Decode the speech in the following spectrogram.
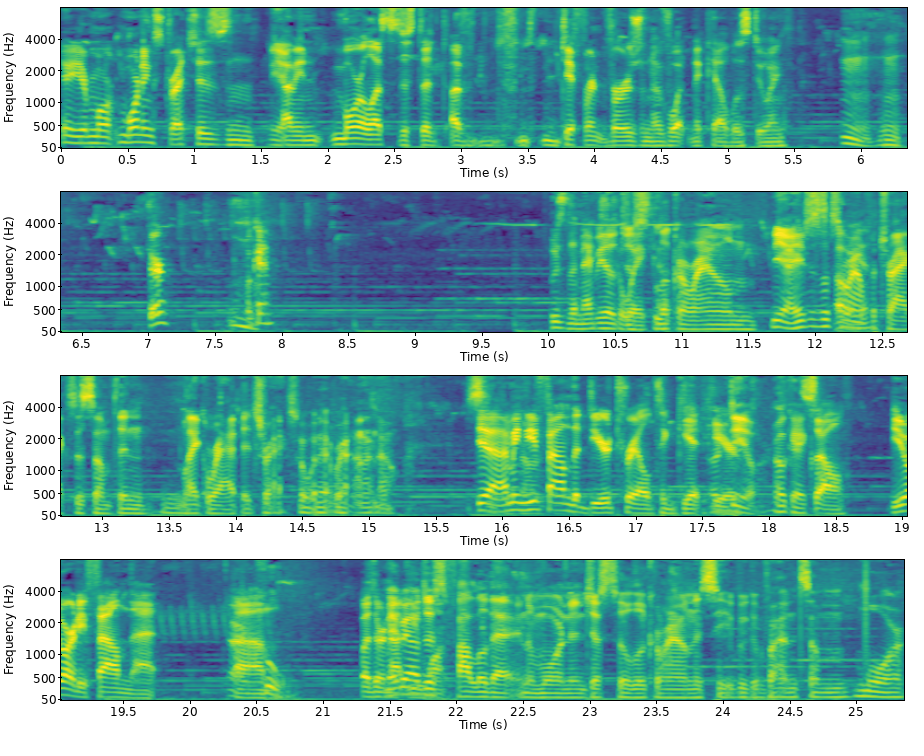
Yeah, your mor- morning stretches, and Yeah. I mean, more or less just a, a different version of what Nikel was doing. mm-hmm. Sure. Okay. Who's the next maybe he'll to just wake look around. Yeah, he just looks Oh, around yeah. for tracks or something like rabbit tracks or whatever. I don't know. Yeah, I mean, you found the deer trail to get Oh, here. deal. Okay, cool. So you already found that. All right, um, cool. Whether or Maybe not I'll just want. follow that in the morning just to look around and see if we can find some more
